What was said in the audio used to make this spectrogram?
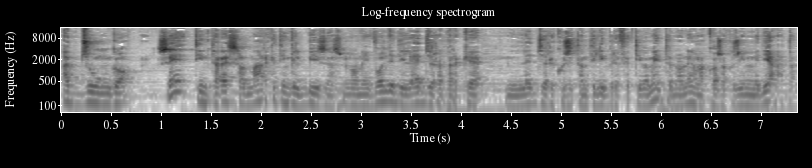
Aggiungo, se ti interessa il marketing e il business, non hai voglia di leggere perché leggere così tanti libri effettivamente non è una cosa così immediata,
